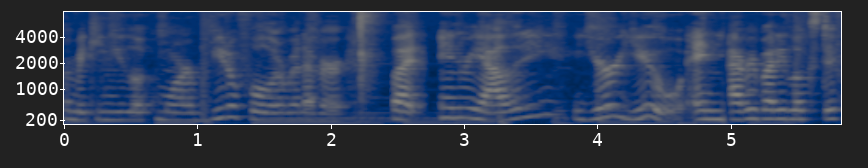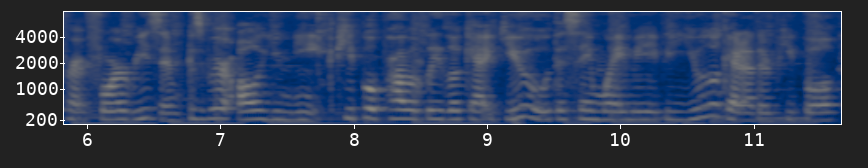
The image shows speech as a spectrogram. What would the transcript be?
or making you look more beautiful or whatever but in reality you're you and everybody looks different for a reason because we're all unique. People probably look at you the same way maybe you look at other people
